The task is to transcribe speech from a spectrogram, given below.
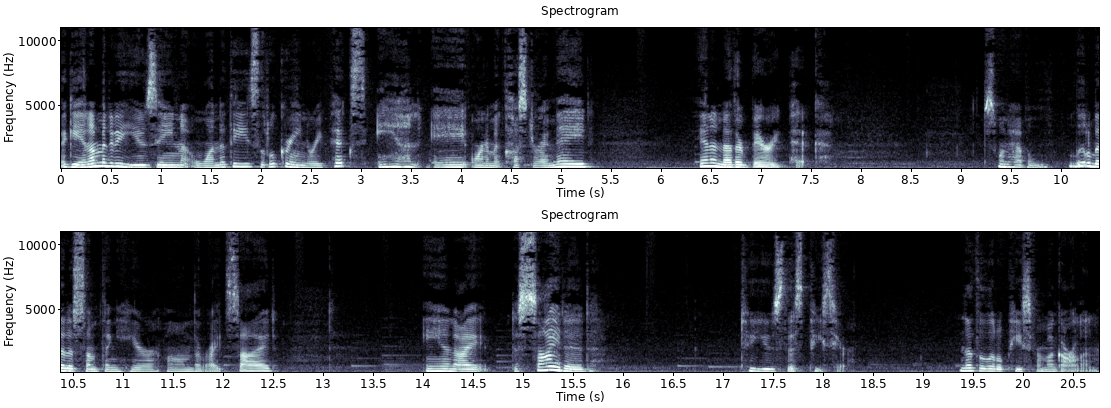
Again, I'm going to be using one of these little greenery picks and a ornament cluster I made and another berry pick. Just want to have a little bit of something here on the right side. And I decided to use this piece here. Another little piece from a garland.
